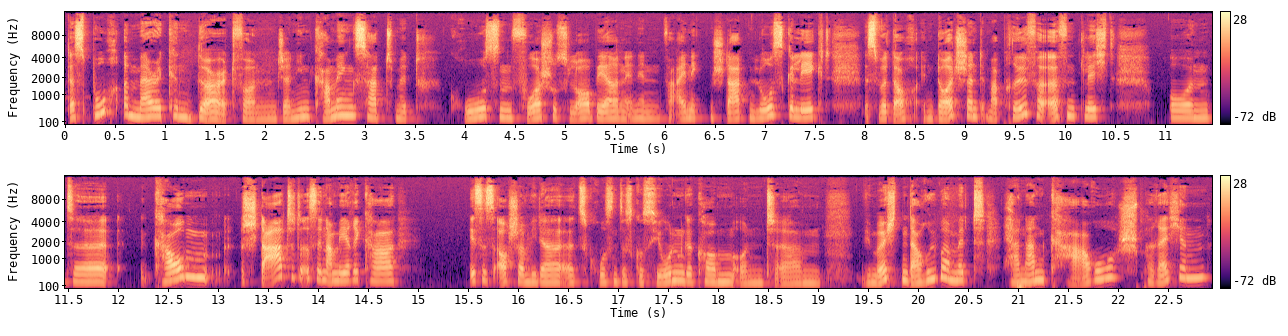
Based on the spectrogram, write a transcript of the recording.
Das Buch American Dirt von Janine Cummings hat mit großen Vorschusslorbeeren in den Vereinigten Staaten losgelegt. Es wird auch in Deutschland im April veröffentlicht und äh, kaum startet es in Amerika, ist es auch schon wieder äh, zu großen Diskussionen gekommen und ähm, wir möchten darüber mit Hernan Caro sprechen.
